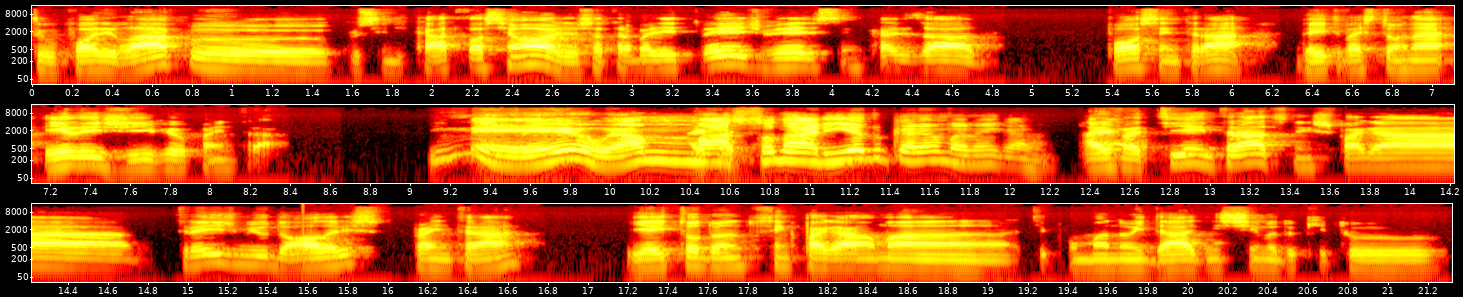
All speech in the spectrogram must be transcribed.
tu pode ir lá pro, pro sindicato e falar assim, olha, eu já trabalhei três vezes sindicalizado, posso entrar? Daí tu vai se tornar elegível para entrar. Meu, é a maçonaria do caramba, né, cara? Aí vai te entrar, tu tem que pagar 3 mil dólares para entrar. E aí todo ano tu tem que pagar uma, tipo, uma anuidade em cima do que tu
